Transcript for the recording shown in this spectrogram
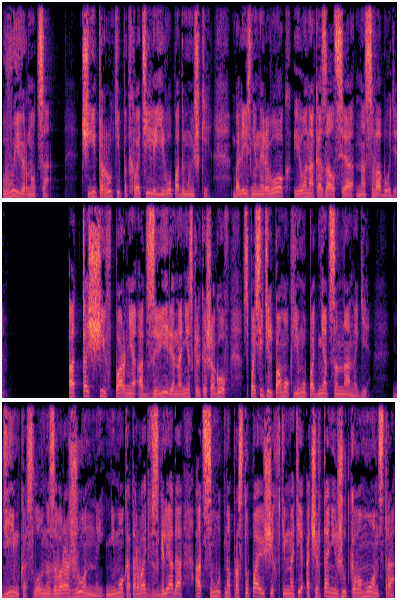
вывернуться. Чьи-то руки подхватили его подмышки. Болезненный рывок, и он оказался на свободе. Оттащив парня от зверя на несколько шагов, спаситель помог ему подняться на ноги. Димка, словно завороженный, не мог оторвать взгляда от смутно проступающих в темноте очертаний жуткого монстра,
